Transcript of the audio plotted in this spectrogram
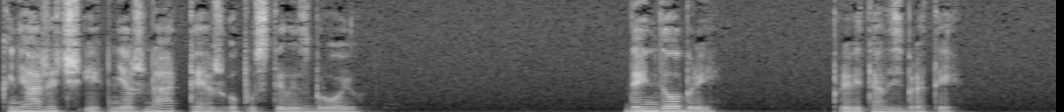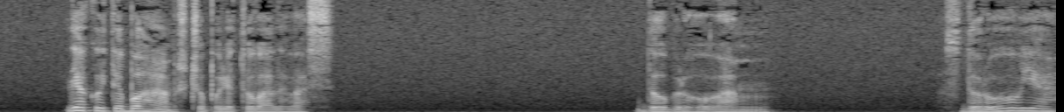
Княжич і княжна теж опустили зброю. День добрий, привітались брати. Дякуйте богам, що порятували вас. Доброго вам, здоров'я,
